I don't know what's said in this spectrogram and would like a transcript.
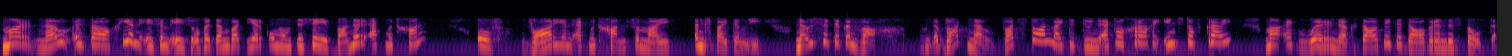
Maar nou is daar geen SMS of 'n ding wat deurkom om te sê wanneer ek moet gaan of waarheen ek moet gaan vir my inspuiting nie. Nou sit ek en wag wat nou? Wat staan my te doen? Ek wil graag 'n instof kry, maar ek hoor niks. Daar's net 'n dawerende stilte.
